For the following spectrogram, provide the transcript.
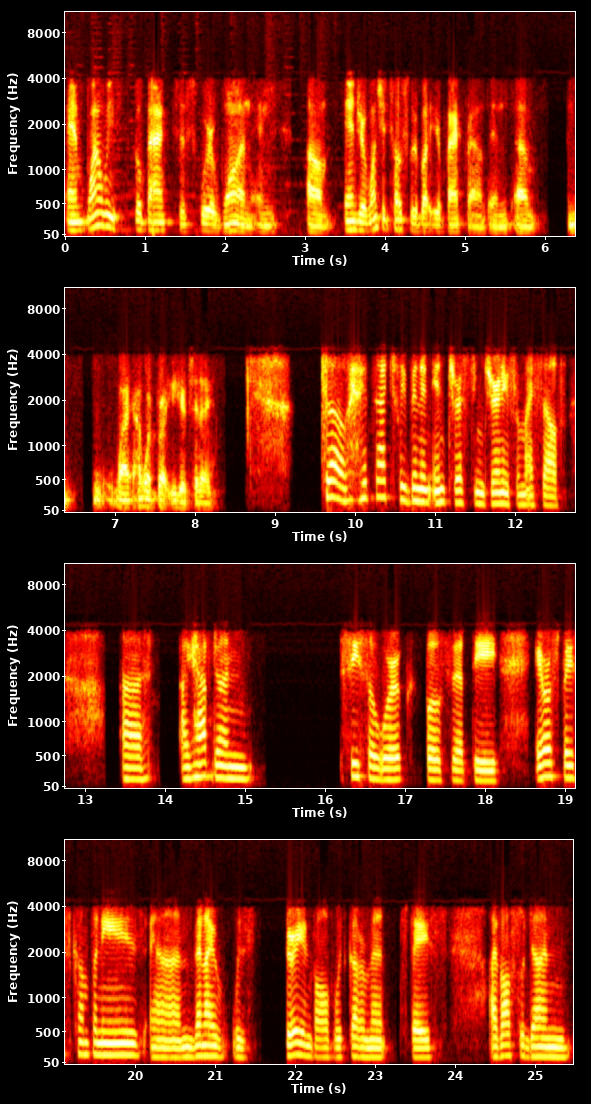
And why don't we go back to square one? And um, Andrea, why don't you tell us a bit about your background and, um, and why, how, what brought you here today? So it's actually been an interesting journey for myself. Uh, I have done CISO work both at the aerospace companies and then I was very involved with government space. I've also done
